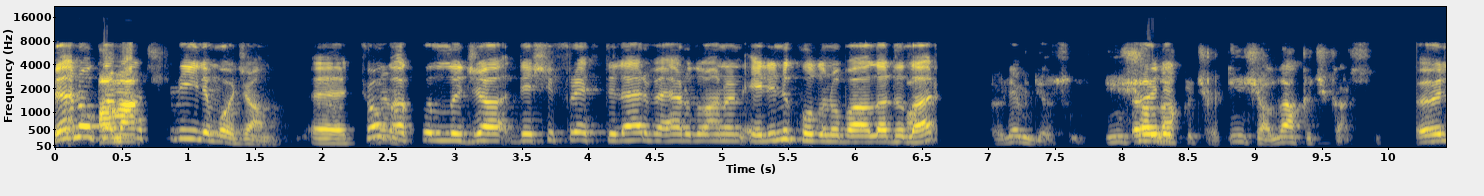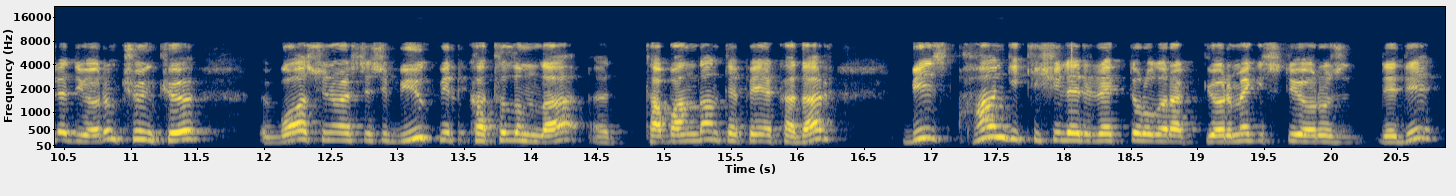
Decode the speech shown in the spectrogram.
Ben o kadar ama, değilim hocam. Ee, çok evet. akıllıca deşifre ettiler ve Erdoğan'ın elini kolunu bağladılar. Öyle mi diyorsun? İnşallah Öyle, hakkı çık İnşallah hakkı çıkarsın. Öyle diyorum çünkü Boğaziçi Üniversitesi büyük bir katılımla e, tabandan tepeye kadar biz hangi kişileri rektör olarak görmek istiyoruz dedi.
